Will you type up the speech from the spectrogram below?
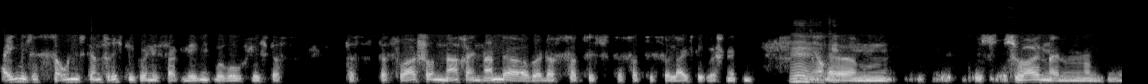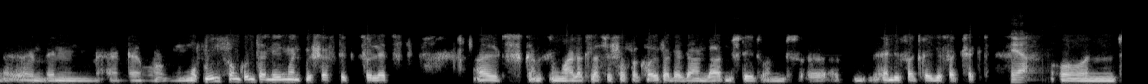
Eigentlich ist es auch nicht ganz richtig, wenn ich sage nebenberuflich. Das, das, das war schon nacheinander, aber das hat sich, das hat sich so leicht überschnitten. Mm, okay. ähm, ich, ich war in einem, in, in einem Mobilfunkunternehmen beschäftigt zuletzt als ganz normaler klassischer Verkäufer, der da im Laden steht und äh, Handyverträge vercheckt. Ja. Und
